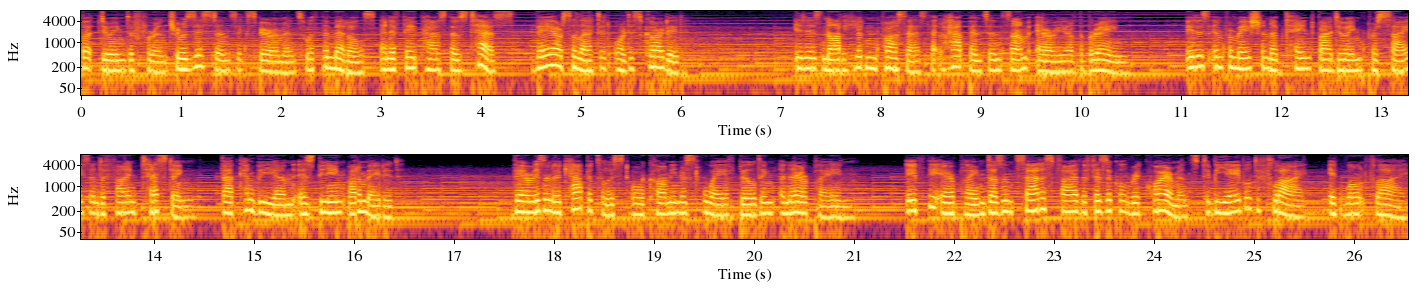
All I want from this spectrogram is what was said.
but doing different resistance experiments with the metals and if they pass those tests, they are selected or discarded. It is not a hidden process that happens in some area of the brain. It is information obtained by doing precise and defined testing that can be and is being automated. There isn't a capitalist or communist way of building an airplane. If the airplane doesn't satisfy the physical requirements to be able to fly, it won't fly.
